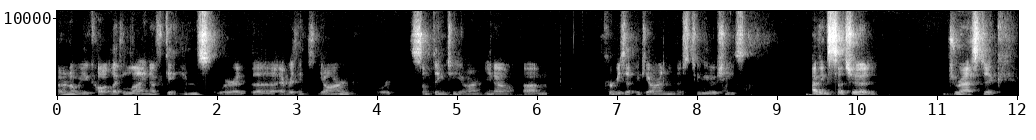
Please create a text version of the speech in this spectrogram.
I don't know what you call it, like line of games where the everything's yarn or something to yarn. You know, um, Kirby's Epic Yarn and those two Yoshis having such a drastic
